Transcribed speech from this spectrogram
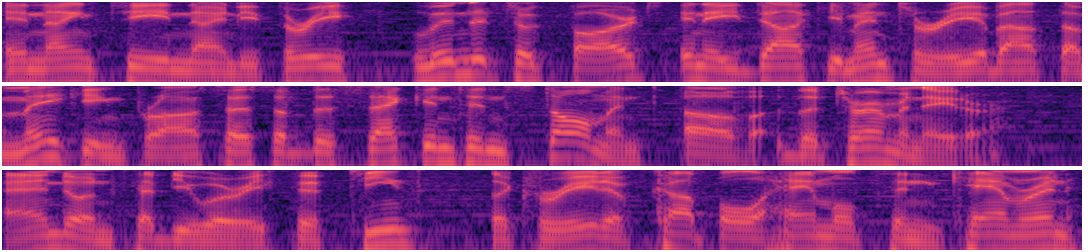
In 1993, Linda took part in a documentary about the making process of the second installment of The Terminator. And on February 15th, the creative couple Hamilton Cameron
